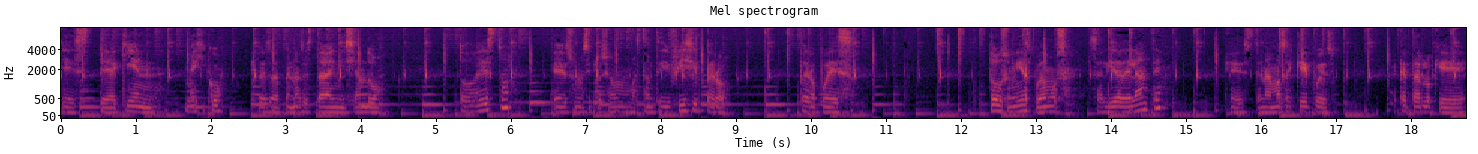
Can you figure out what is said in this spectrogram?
este aquí en México pues apenas está iniciando todo esto. Es una situación bastante difícil pero pero pues todos unidos podemos salir adelante. Este nada más hay que pues acatar lo que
